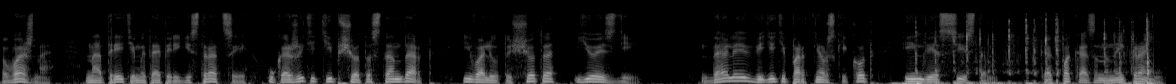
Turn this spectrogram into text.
Важно! На третьем этапе регистрации укажите тип счета «Стандарт» и валюту счета USD. Далее введите партнерский код Invest System, как показано на экране.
